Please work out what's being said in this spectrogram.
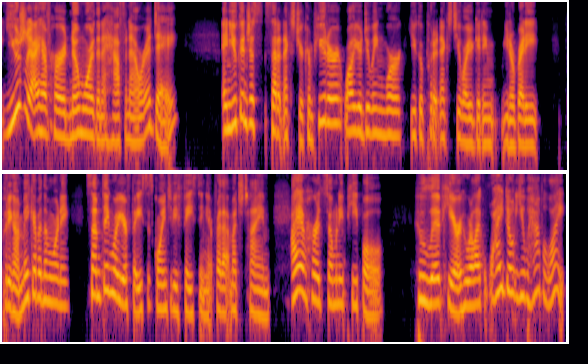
usually I have heard no more than a half an hour a day. And you can just set it next to your computer while you're doing work. You could put it next to you while you're getting, you know, ready, putting on makeup in the morning, something where your face is going to be facing it for that much time. I have heard so many people who live here who are like, why don't you have a light?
